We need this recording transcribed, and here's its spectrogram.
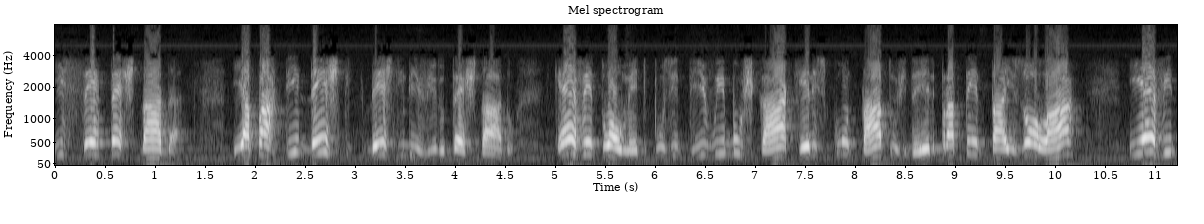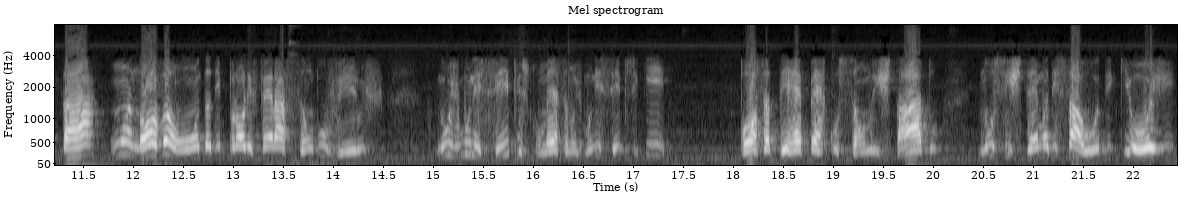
e ser testada. E a partir deste, deste indivíduo testado, eventualmente positivo, e buscar aqueles contatos dele para tentar isolar e evitar uma nova onda de proliferação do vírus nos municípios, começa nos municípios, e que possa ter repercussão no Estado, no sistema de saúde, que hoje,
